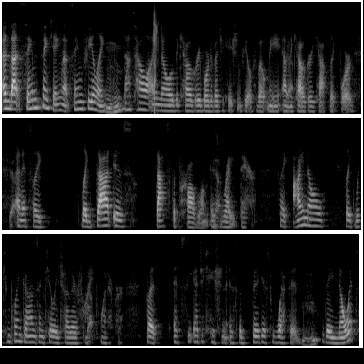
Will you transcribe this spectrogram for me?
and that same thinking, that same feeling, Mhm. that's how I know the Calgary Board of Education feels about me and the Calgary Catholic Board. Yeah. And it's like like that is that's the problem is Yeah. right there. It's like I know like we can point guns and kill each other, fine, whatever. But it's the education is the biggest weapon. Mm-hmm. They know it.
